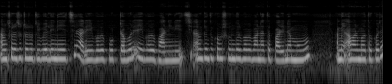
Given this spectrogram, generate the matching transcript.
আমি ছোটো ছোটো রুটি বেলে নিয়েছি আর এইভাবে পুরটা ভরে এইভাবে বানিয়ে নিয়েছি। আমি কিন্তু খুব সুন্দরভাবে বানাতে পারি না, মোমো। আমি আমার মতো করে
